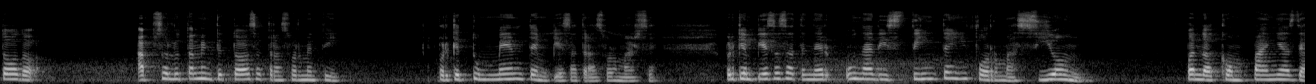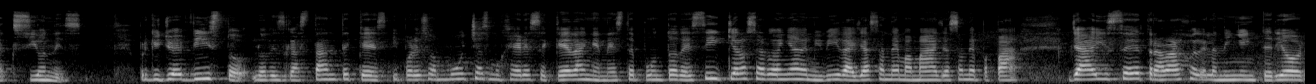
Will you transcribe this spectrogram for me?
todo, absolutamente todo se transforma en ti. Porque tu mente empieza a transformarse. Porque empiezas a tener una distinta información cuando acompañas de acciones porque yo he visto lo desgastante que es y por eso muchas mujeres se quedan en este punto de sí, quiero ser dueña de mi vida, ya sané mamá, ya sané papá, ya hice trabajo de la niña interior,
